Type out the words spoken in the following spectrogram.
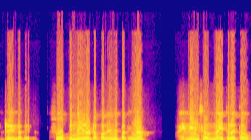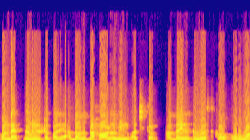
சுற்றுகின்றது ஸோ இப்போ இந்த நீலோட்ட பாதை வந்து பார்த்தீங்கன்னா பாயிண்ட் நைன் செவன் மையத்தொலை தகவல் கொண்ட இந்த நீலோட்ட பாதை அதான் வந்து பார்த்தீங்கன்னா ஹாலோவின் நட்சத்திரம். அதுதான் இருபத்தஞ்சு வருஷத்துக்கு ஒருமா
